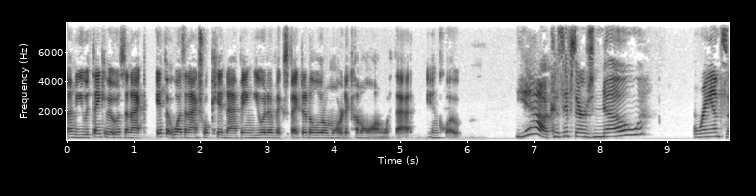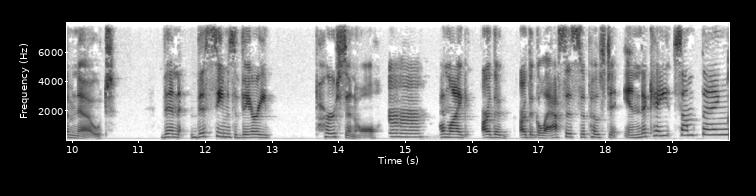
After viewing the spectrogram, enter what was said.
um, you would think if it was an act, if it was an actual kidnapping, you would have expected a little more to come along with that. End quote. Yeah, because if there's no ransom note, then this seems very personal. Mm-hmm. And like, are the are the glasses supposed to indicate something?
